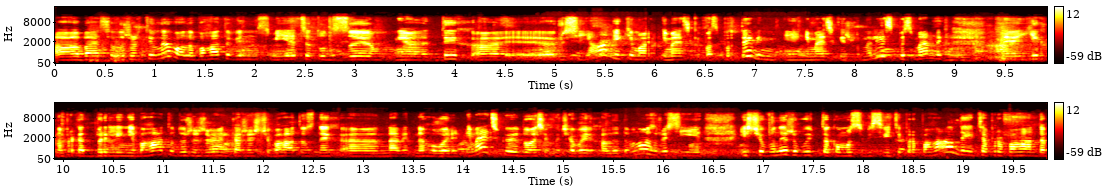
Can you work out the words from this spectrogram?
е, весело, жартівливо, але багато він сміється тут з е, тих е, росіян, які мають німецькі паспорти. Він німецький журналіст, письменник. Е, Їх, наприклад, в Берліні багато дуже живе. Він каже, що багато з них е, навіть не говорять німецькою досі, хоча виїхали давно з Росії, і що вони живуть в такому собі світі пропаганди, і ця пропаганда.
